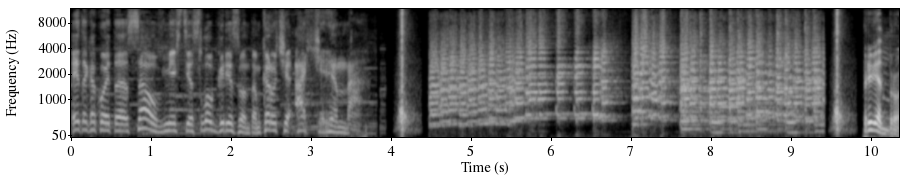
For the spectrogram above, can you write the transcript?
Это какое-то САУ вместе с лог горизонтом. Короче, охеренно. Привет, бро!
